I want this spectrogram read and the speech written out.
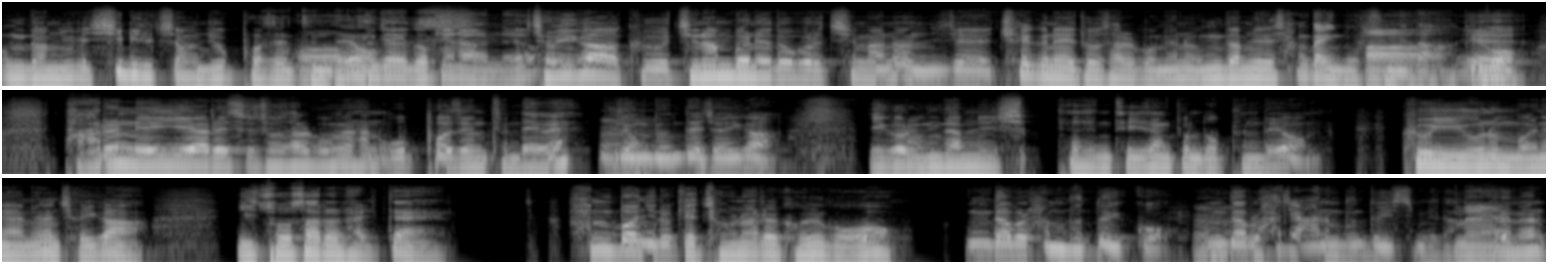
응답률이 11.6%인데요. 어, 굉장히 높게 나왔네요. 저희가 그 지난번에도 그렇지만은 이제 최근에 조사를 보면 응답률이 상당히 높습니다. 아, 그리고 예. 다른 ARS 조사를 보면 한 5% 내외 음. 그 정도인데 저희가 이걸 응답률 10% 이상 좀 높은데요. 그 이유는 뭐냐면 저희가 이 조사를 할 때 한 번 이렇게 전화를 걸고 응답을 한 분도 있고 음. 응답을 하지 않은 분도 있습니다. 네. 그러면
